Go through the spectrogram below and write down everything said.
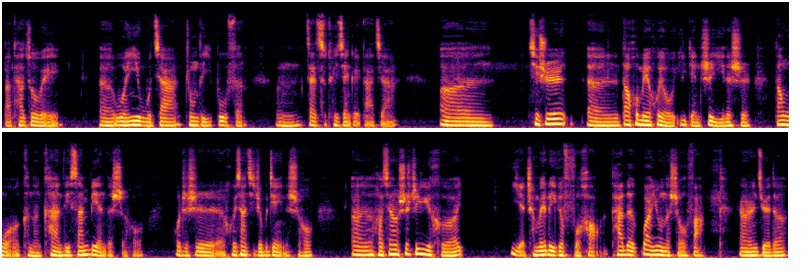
把它作为，呃，文艺五家中的一部分，嗯，再次推荐给大家。嗯，其实，嗯，到后面会有一点质疑的是，当我可能看第三遍的时候，或者是回想起这部电影的时候，嗯，好像失之愈合也成为了一个符号，它的惯用的手法让人觉得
